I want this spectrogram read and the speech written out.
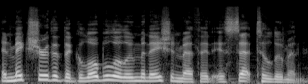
And make sure that the global illumination method is set to Lumen.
